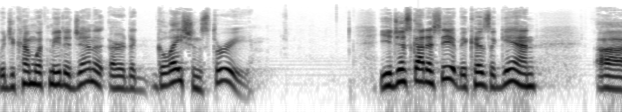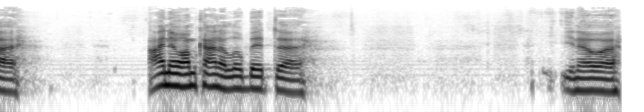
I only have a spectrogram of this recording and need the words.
Would you come with me to, Gen- or to Galatians 3? You just got to see it because again, uh, I know I'm kind of a little bit, uh, you know. Uh,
